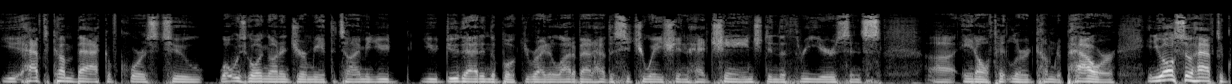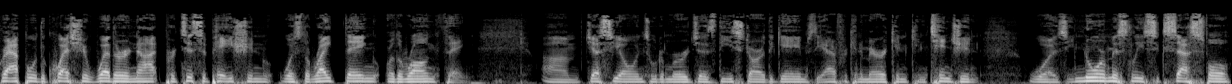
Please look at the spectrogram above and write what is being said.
you have to come back, of course, to what was going on in Germany at the time, and you you do that in the book. You write a lot about how the situation had changed in the three years since uh, Adolf Hitler had come to power, and you also have to grapple with the question of whether or not participation was the right thing or the wrong thing. Um, Jesse Owens would emerge as the star of the games. The African American contingent was enormously successful,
